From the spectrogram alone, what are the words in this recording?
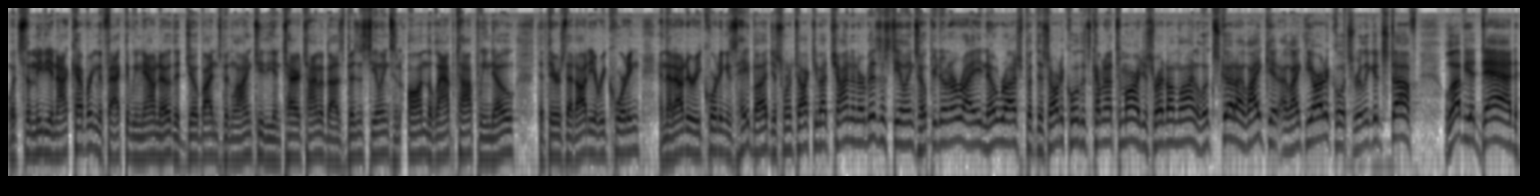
What's the media not covering? The fact that we now know that Joe Biden's been lying to you the entire time about his business dealings, and on the laptop, we know that there's that audio recording, and that audio recording is, "Hey, bud, just want to talk to you about China and our business dealings. Hope you're doing all right. No rush, but this article that's coming out tomorrow, I just read it online. It looks good. I like it. I like the article. It's really good stuff. Love you, Dad.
